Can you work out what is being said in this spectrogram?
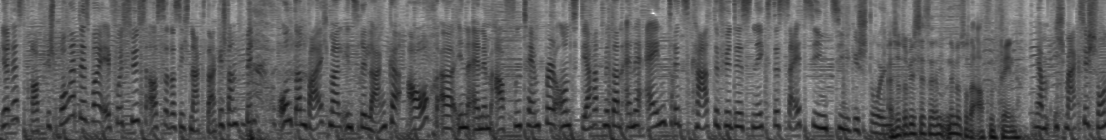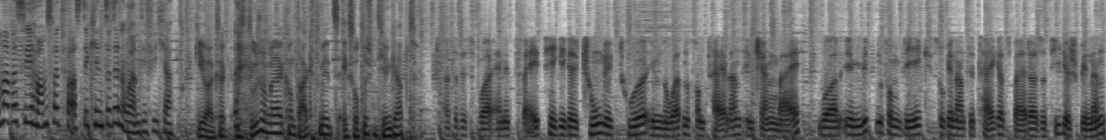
Ja, der ist draufgesprungen, das war eh voll süß, außer dass ich nackt da gestanden bin. Und dann war ich mal in Sri Lanka auch äh, in einem Affentempel und der hat mir dann eine Eintrittskarte für das nächste Sightseeing-Ziel gestohlen. Also du bist jetzt nicht mehr so der Affenfan. Ja, ich mag sie schon, aber sie haben es halt fast hinter den Ohren, die Viecher. Georg, sag, hast du schon mal Kontakt mit exotischen Tieren gehabt? Also das war eine zweitägige Dschungeltour im Norden von Thailand in Chiang Mai. Waren inmitten vom Weg sogenannte Tiger Spider, also Tigerspinnen.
